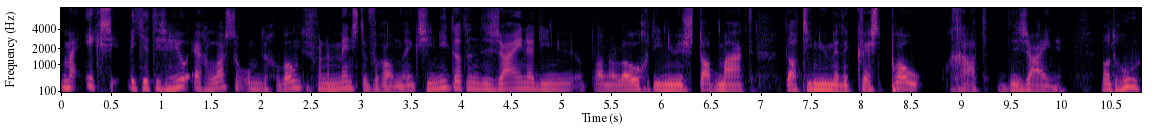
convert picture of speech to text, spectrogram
Maar ik zie, weet je, het is heel erg lastig om de gewoontes van een mens te veranderen. Ik zie niet dat een designer die nu, een planoloog die nu een stad maakt, dat die nu met een Quest Pro gaat designen. Want hoe,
